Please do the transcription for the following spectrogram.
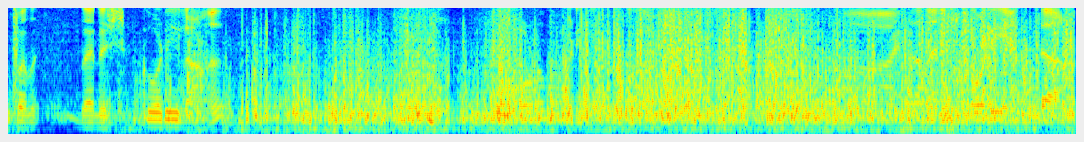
നമ്മളിപ്പോൾ ധനുഷ്കോടിയിലാണ് ഫോണൊന്നും പഠിക്കുന്നത് ധനുഷ്കോടി എൻഡാണ്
